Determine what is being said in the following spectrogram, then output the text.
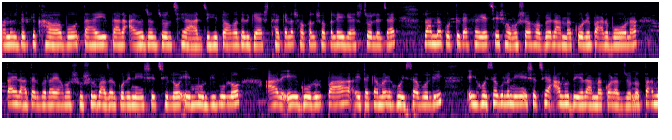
মানুষদেরকে খাওয়াবো, তাই তার আয়োজন চলছে। আর যেহেতু আমাদের গ্যাস থাকে না, সকাল সকালে গ্যাস চলে যায়, রান্না করতে দেখা গেছে সমস্যা হবে, রান্না করে পারব না। তাই রাতের বেলায় আমার শ্বশুর বাজার করে নিয়ে এসেছিল এই মুরগিগুলো আর এই গরুর পা, এটাকে আমরা হইসা বলি। এই হইসাগুলো নিয়ে এসেছে আলু দিয়ে রান্না করার জন্য। তো আমি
